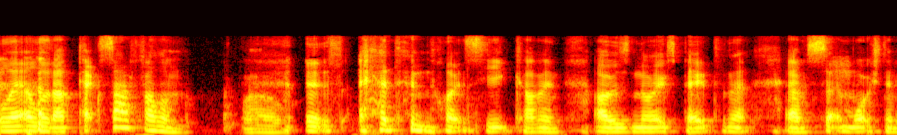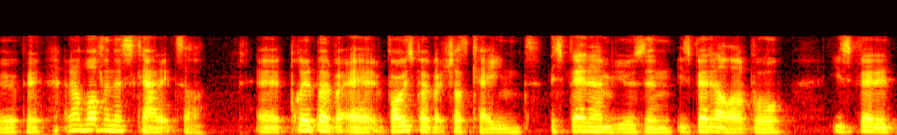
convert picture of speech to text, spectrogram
let alone a Pixar film. Wow. It's I did not see it coming. I was not expecting it. And I'm sitting watching the movie, and I'm loving this character. Uh, played by, uh, voiced by Richard Kind. It's very amusing. He's very lovable. He's very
